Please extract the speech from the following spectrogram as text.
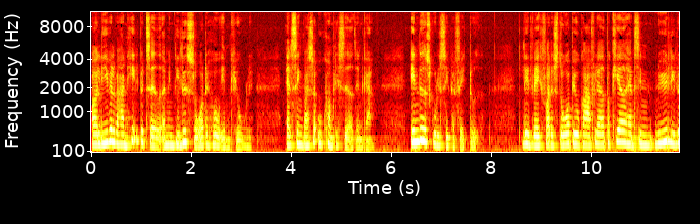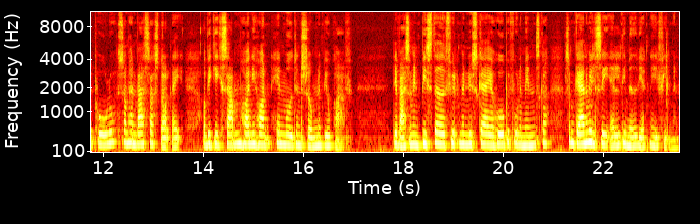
og alligevel var han helt betaget af min lille sorte H&M-kjole. Alting var så ukompliceret dengang. Intet skulle se perfekt ud. Lidt væk fra det store biograflæret parkerede han sin nye lille polo, som han var så stolt af, og vi gik sammen hånd i hånd hen mod den summende biograf. Det var som en bistade fyldt med nysgerrige og håbefulde mennesker, som gerne ville se alle de medvirkende i filmen.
